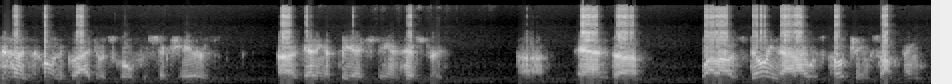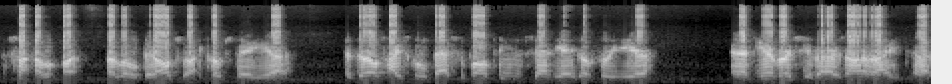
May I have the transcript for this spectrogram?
going to graduate school for six years, uh, getting a PhD in history. Uh, and uh, while I was doing that, I was coaching something a, a, a little bit also. I coached a, uh, a girls' high school basketball team in San Diego for a year. And at the University of Arizona, I uh,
